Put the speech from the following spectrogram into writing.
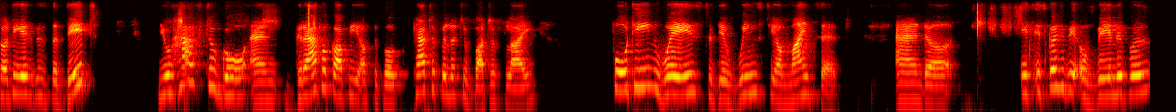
38th is the date. You have to go and grab a copy of the book Caterpillar to Butterfly 14 ways to give wings to your mindset. And uh, it, it's going to be available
